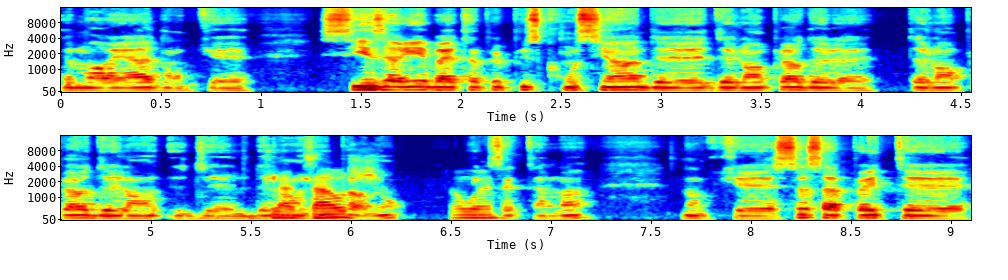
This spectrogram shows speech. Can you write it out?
de Montréal. Donc, s'ils arrivent à être un peu plus conscients de, de l'ampleur de, de l'ampleur de, l'enjeu, pardon. Ah Exactement. Donc, ça, ça peut être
